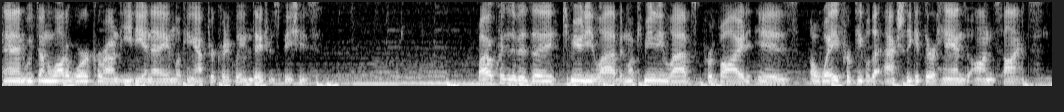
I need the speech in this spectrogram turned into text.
and we've done a lot of work around eDNA and looking after critically endangered species. BioQuisitive is a community lab, and what community labs provide is a way for people to actually get their hands on science.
